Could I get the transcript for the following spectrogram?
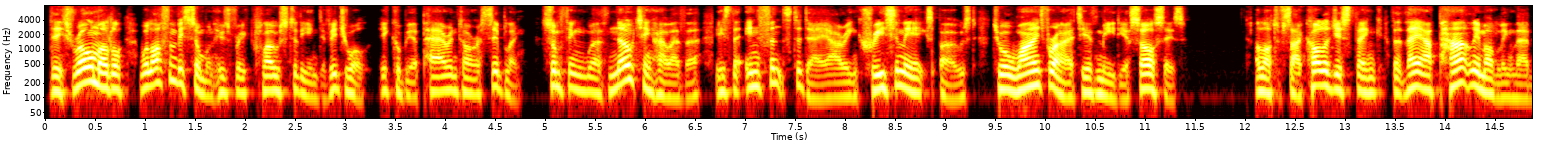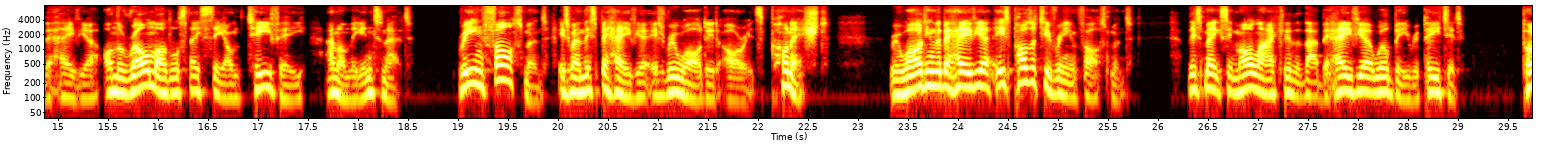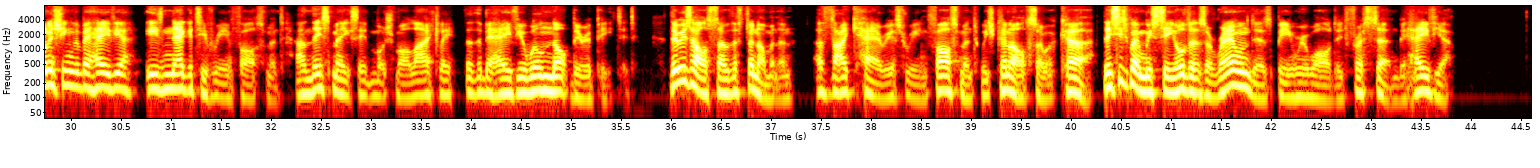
This role model will often be someone who's very close to the individual. It could be a parent or a sibling. Something worth noting, however, is that infants today are increasingly exposed to a wide variety of media sources. A lot of psychologists think that they are partly modeling their behavior on the role models they see on TV and on the internet. Reinforcement is when this behavior is rewarded or it's punished. Rewarding the behavior is positive reinforcement. This makes it more likely that that behavior will be repeated. Punishing the behavior is negative reinforcement, and this makes it much more likely that the behavior will not be repeated. There is also the phenomenon of vicarious reinforcement, which can also occur. This is when we see others around us being rewarded for a certain behavior.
